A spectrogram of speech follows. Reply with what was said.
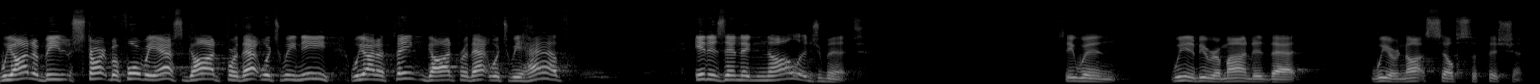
we ought to be start before we ask God for that which we need. We ought to thank God for that which we have. It is an acknowledgement. See, when we need to be reminded that we are not self-sufficient,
